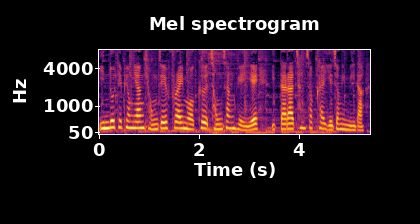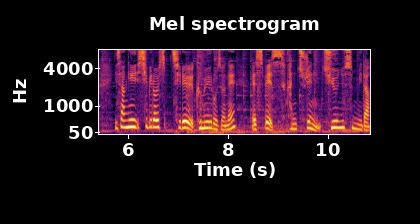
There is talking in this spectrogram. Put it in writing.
인도 태평양 경제 프레임워크 정상회의에 잇따라 참석할 예정입니다. 이상이 11월 17일 금요일 오전에 SBS 간추린 주요 뉴스입니다.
